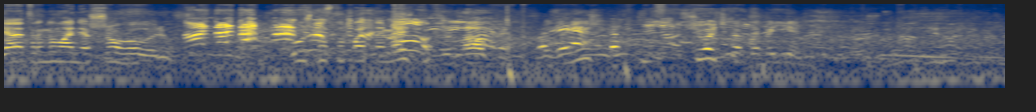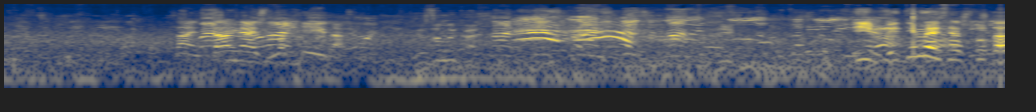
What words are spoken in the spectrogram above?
Я тренування що говорю? Будеш наступати на м'яч, лавкай. Розумієш? Щочка в тебе є. Сань, став м'яч спокійно. Дім, піднімись аж туди.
